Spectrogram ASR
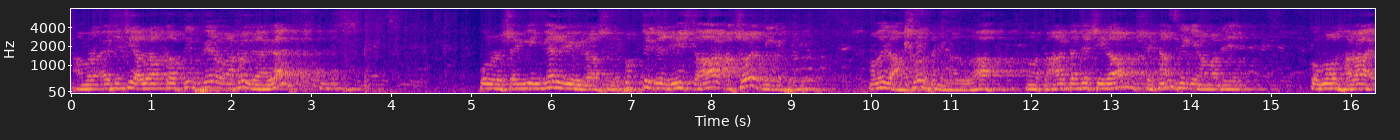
আমরা এসেছি আল্লাহ তরফ থেকে ফের আসল জায়গায়। কোন সঙ্গীন আসলে প্রত্যেকটা জিনিস তার আসলের দিকে ফিরে। আমাদের আসল হয়নি আল্লাহ। তার কাছে ছিলাম, সেখান থেকে আমাদের কোমর ধারায়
